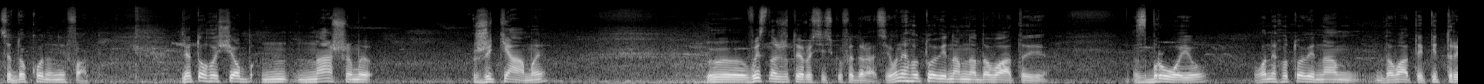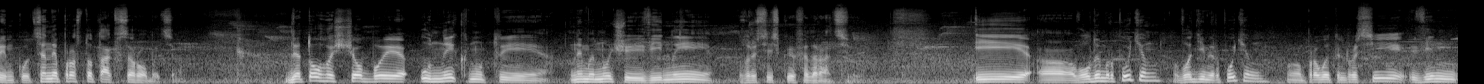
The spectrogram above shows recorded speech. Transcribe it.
Це доконаний факт. Для того, щоб нашими життями е, виснажити Російську Федерацію. Вони готові нам надавати зброю, вони готові нам давати підтримку. Це не просто так все робиться. Для того, щоб уникнути неминучої війни з Російською Федерацією. І е, Володимир Путін, Владимир Путін, е, правитель Росії, він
